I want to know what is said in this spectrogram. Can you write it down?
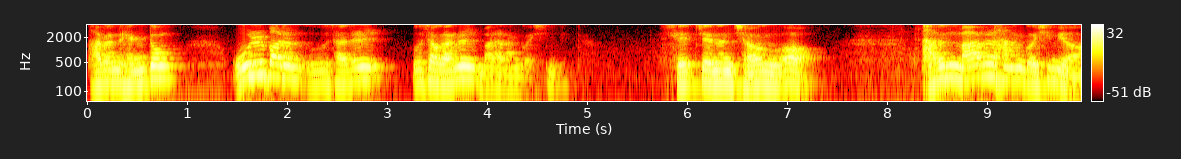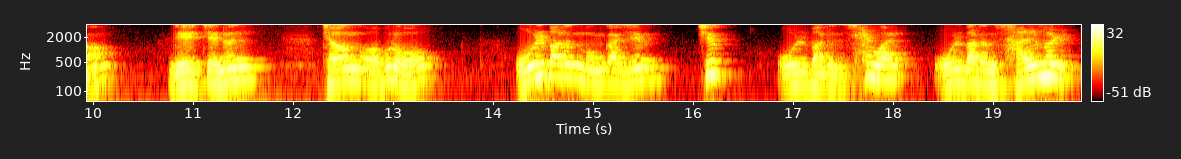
바른 행동, 올바른 의사를, 의사관을 말하는 것입니다. 셋째는 정어, 바른 말을 하는 것이며, 넷째는 정업으로 올바른 몸가짐, 즉, 올바른 생활, 올바른 삶을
